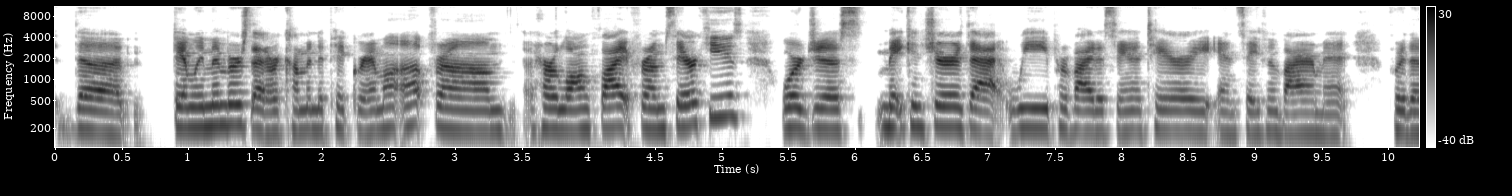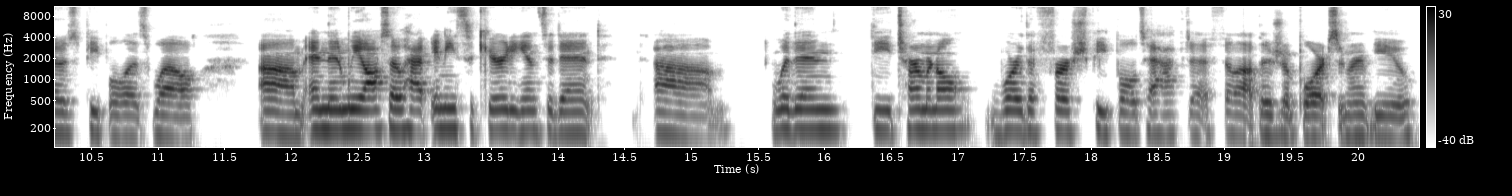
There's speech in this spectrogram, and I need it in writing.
the family members that are coming to pick grandma up from her long flight from Syracuse. We're just making sure that we provide a sanitary and safe environment for those people as well. Um, and then we also have any security incident um, within the terminal were the first people to have to fill out those reports and review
